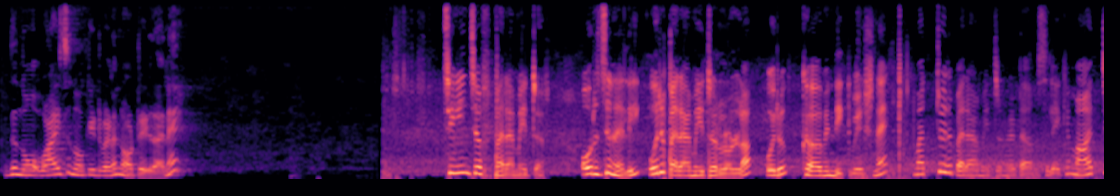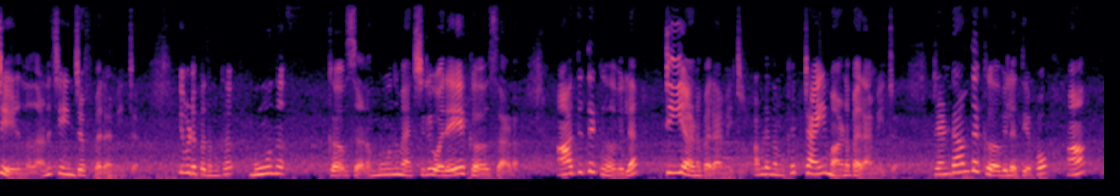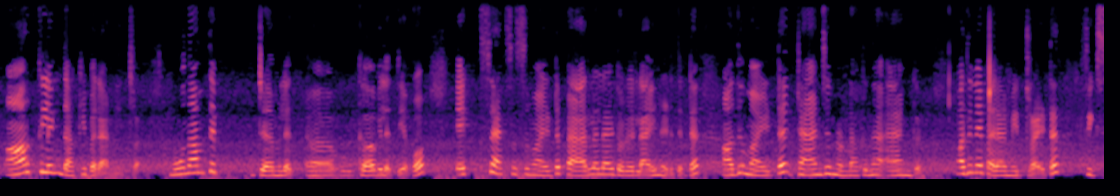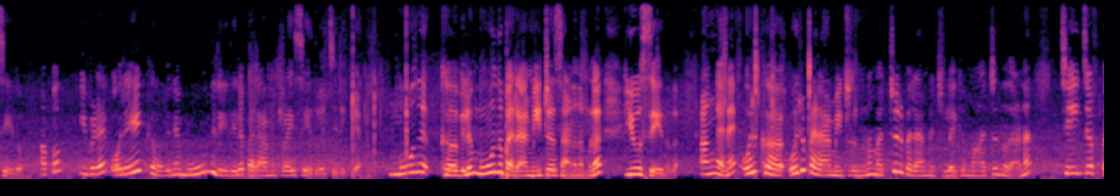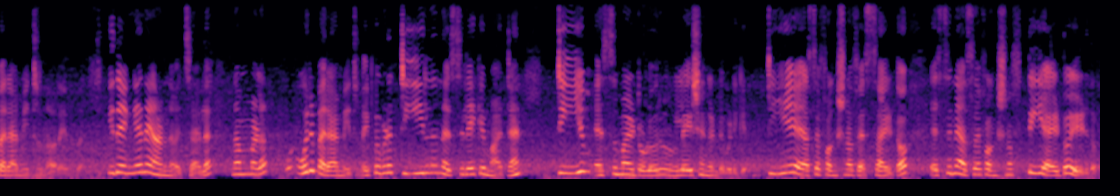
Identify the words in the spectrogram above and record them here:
ഇത് നോ വായിച്ച് നോക്കിയിട്ട് വേണം നോട്ട് എഴുതാനേ. ചേഞ്ച് ഓഫ് പാരാമീറ്റർ ഒറിജിനലി ഒരു പാരാമീറ്ററിലുള്ള ഒരു കേവിന്റെ ഇക്വേഷനെ മറ്റൊരു പാരാമീറ്ററിന്റെ ടേംസിലേക്ക് മാറ്റി എഴുതുന്നതാണ് ചേഞ്ച് ഓഫ് പാരാമീറ്റർ ഇവിടെ ഇപ്പോൾ നമുക്ക് മൂന്ന് കേർവ്സ് ആണ്. മൂന്നും ആക്ച്വലി ഒരേ ആണ്. ആദ്യത്തെ കേർവിൽ ടി ആണ് പാരാമീറ്റർ അവിടെ നമുക്ക് ടൈം ആണ് പാരാമീറ്റർ രണ്ടാമത്തെ കേർവിലെത്തിയപ്പോൾ ആ ആർക്ക് ലെങ്ത് ആക്കി പാരാമീറ്റർ മൂന്നാമത്തെ ടേമിൽ കേവിലെത്തിയപ്പോൾ എക്സ് ആക്സസുമായിട്ട് പാരലായിട്ടൊരു ലൈൻ എടുത്തിട്ട് അതുമായിട്ട് ടാൻജന്റ് ഉണ്ടാക്കുന്ന ആംഗിൾ അതിനെ പാരാമീറ്ററായിട്ട് ഫിക്സ് ചെയ്തു. അപ്പോൾ ഇവിടെ ഒരേ കർവിനെ മൂന്ന് രീതിയിൽ പാരാമീറ്ററൈസ് ചെയ്ത് വെച്ചിരിക്കുക മൂന്ന് കർവിൽ മൂന്ന് പാരാമീറ്റേഴ്സാണ് നമ്മൾ യൂസ് ചെയ്യുന്നത്. അങ്ങനെ ഒരു ഒരു പാരാമീറ്ററിൽ നിന്ന് മറ്റൊരു പാരാമീറ്ററിലേക്ക് മാറ്റുന്നതാണ് ചേഞ്ച് ഓഫ് പാരാമീറ്റർ എന്ന് പറയുന്നത്. ഇതെങ്ങനെയാണെന്ന് വെച്ചാൽ നമ്മൾ ഒരു പാരാമീറ്ററിനെ ഇപ്പോൾ ഇവിടെ ടിയിൽ നിന്ന് എസ്സിലേക്ക് മാറ്റാൻ ടിയും എസ്സുമായിട്ടുള്ള ഒരു റിലേഷൻ കണ്ടുപിടിക്കും. ടിയെ as a function of S ആയിട്ടോ എസ്സിനെ as a function of T ആയിട്ടോ എഴുതും.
